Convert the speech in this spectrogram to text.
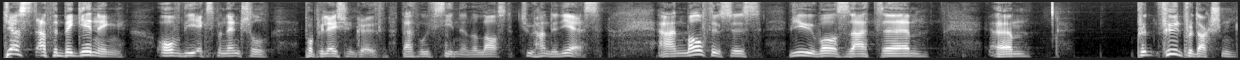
just at the beginning of the exponential population growth that we've seen in the last 200 years. And Malthus's view was that um, um, food production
